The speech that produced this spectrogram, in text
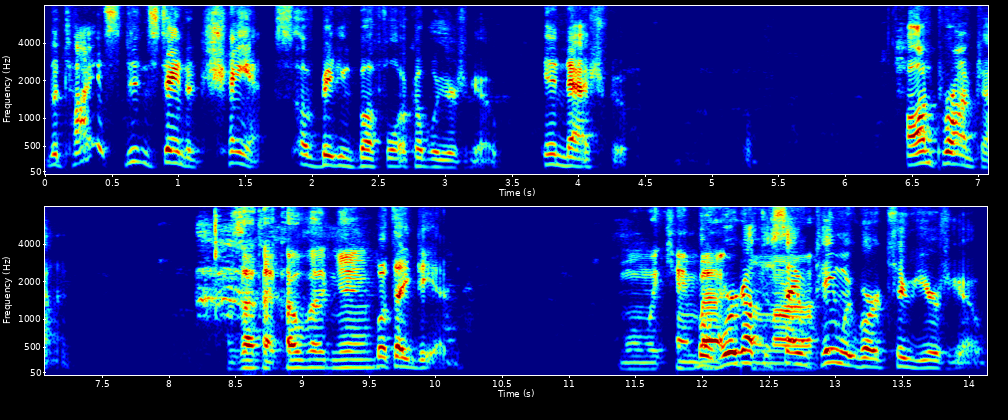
The Titans didn't stand a chance of beating Buffalo a couple years ago in Nashville on prime time, is that that COVID game but they did. when we came But back? we're not the same our- team we were two years ago.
